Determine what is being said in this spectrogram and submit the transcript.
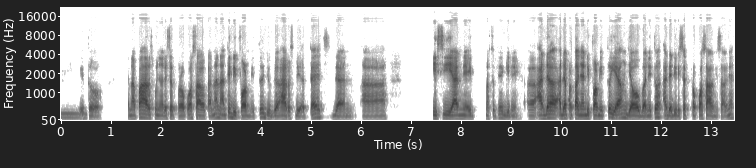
hmm. gitu Kenapa harus punya riset proposal? Karena nanti di form itu juga harus di attach dan uh, isiannya itu maksudnya gini, uh, ada ada pertanyaan di form itu yang jawaban itu ada di riset proposal misalnya.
